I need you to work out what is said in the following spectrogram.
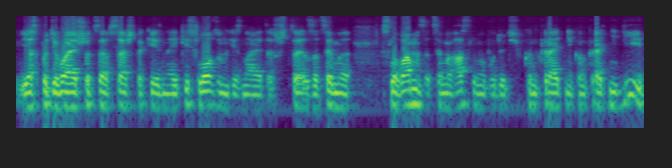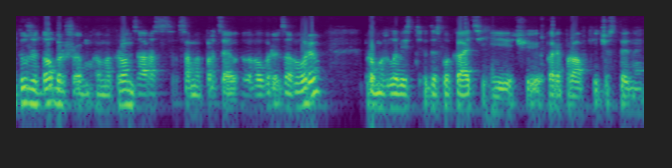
я сподіваюся, що це все ж таки не якісь лозунги. Знаєте, що це за цими словами, за цими гаслами будуть конкретні конкретні дії. Дуже добре, що Макрон зараз саме про це говорив, заговорив про можливість дислокації чи переправки частини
